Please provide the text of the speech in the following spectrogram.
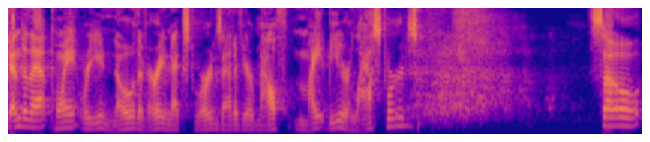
been to that point where you know the very next words out of your mouth might be your last words? so,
